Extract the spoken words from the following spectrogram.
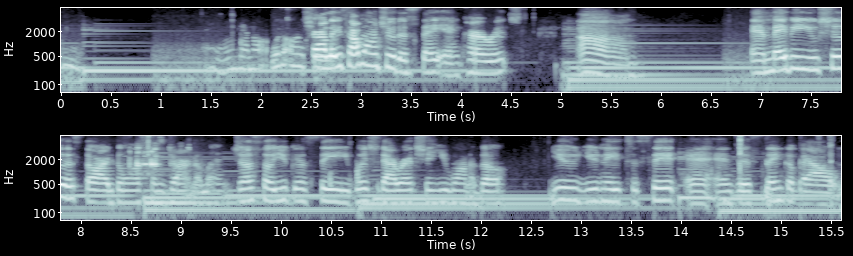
Mm. Dang, I ain't got no- what are they? Charlese, I want you to stay encouraged. Um, and maybe you should start doing some journaling just so you can see which direction you want to go. You you need to sit and, and just think about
